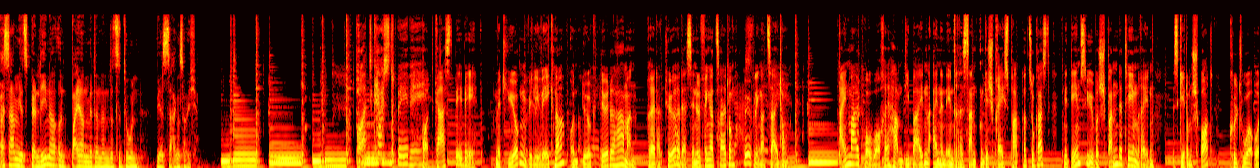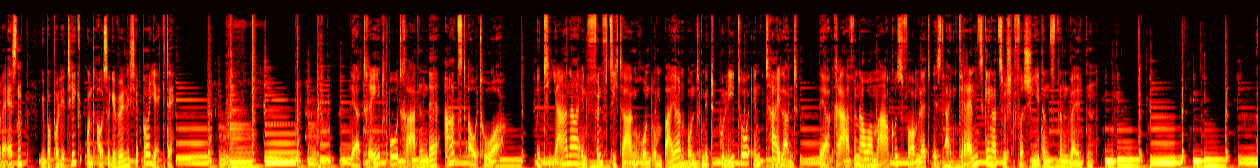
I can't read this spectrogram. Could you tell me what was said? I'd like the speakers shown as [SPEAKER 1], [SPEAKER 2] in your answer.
[SPEAKER 1] Was haben jetzt Berliner und Bayern miteinander zu tun? Wir sagen es euch.
[SPEAKER 2] Podcast BB.
[SPEAKER 3] Podcast BB mit Jürgen Willi Wegner und Dirk Dödel-Hamann, Redakteure der Sinnelfinger Zeitung Böblinger Zeitung. Einmal pro Woche haben die beiden einen interessanten Gesprächspartner zu Gast, mit dem sie über spannende Themen reden. Es geht um Sport, Kultur oder Essen, über Politik und außergewöhnliche Projekte. Der Tretboot-radelnde Arztautor. Mit Jana in 50 Tagen rund um Bayern und mit Polito in Thailand. Der Grafenauer Markus Fromlet ist ein Grenzgänger zwischen verschiedensten Welten.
